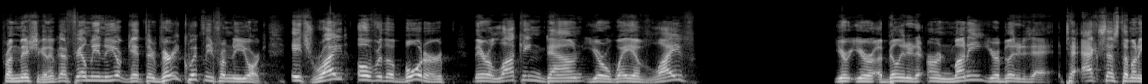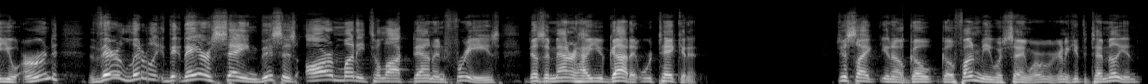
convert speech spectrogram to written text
from Michigan. I've got family in New York. Get there very quickly from New York. It's right over the border. They're locking down your way of life your your ability to earn money, your ability to, to access the money you earned. They're literally they are saying this is our money to lock down and freeze. It doesn't matter how you got it, we're taking it. Just like you know, go GoFundMe was saying, well, we're going to keep the ten million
